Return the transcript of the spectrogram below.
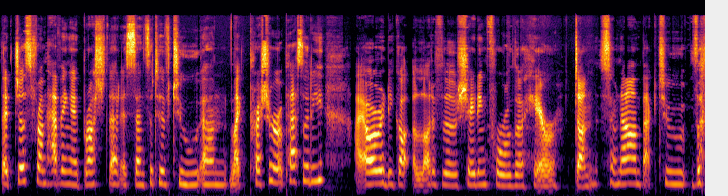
that just from having a brush that is sensitive to um, like pressure opacity I already got a lot of the shading for the hair done. So now I'm back to the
